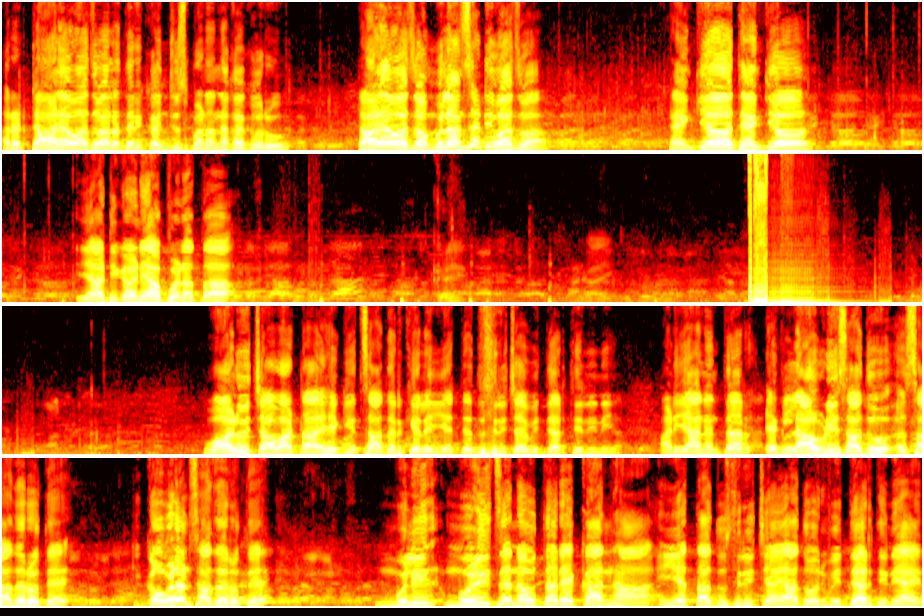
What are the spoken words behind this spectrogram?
अरे टाळ्या वाजवायला तरी कंजूसपणा नका करू. टाळ्या वाजवा मुलांसाठी वाजवा. थँक्यू थँक्यू या ठिकाणी आपण आता काय? वाळूच्या वाटा हे गीत सादर केले येते दुसरीच्या विद्यार्थिनींनी. आणि यानंतर एक लावणी साधू सादर होते गवळण सादर होते. मुली मुळीचं नव्हतं एक कान्हा इयत्ता दुसरीच्या या दोन विद्यार्थिनी आहेत.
